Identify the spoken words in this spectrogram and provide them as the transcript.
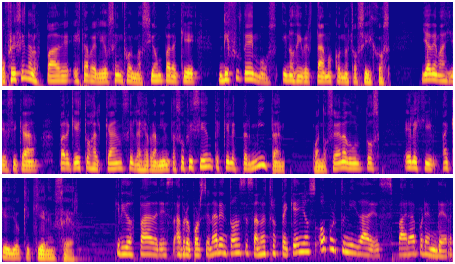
ofrecen a los padres esta valiosa información para que disfrutemos y nos divertamos con nuestros hijos. Y además, Jessica, para que estos alcancen las herramientas suficientes que les permitan, cuando sean adultos, elegir aquello que quieren ser. Queridos padres, a proporcionar entonces a nuestros pequeños oportunidades para aprender.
